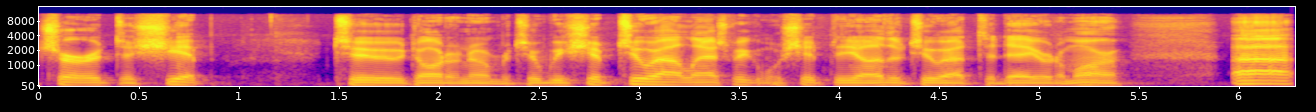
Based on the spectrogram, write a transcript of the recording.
Church to ship to daughter number two. We shipped two out last week. We'll ship the other two out today or tomorrow. Uh,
